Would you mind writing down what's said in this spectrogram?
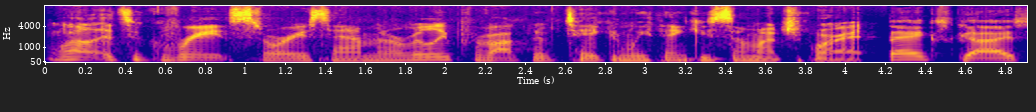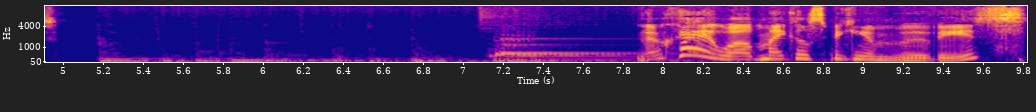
Well, it's a great story, Sam, and a really provocative take, and we thank you so much for it. Thanks, guys. Okay, well, Michael, speaking of movies,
